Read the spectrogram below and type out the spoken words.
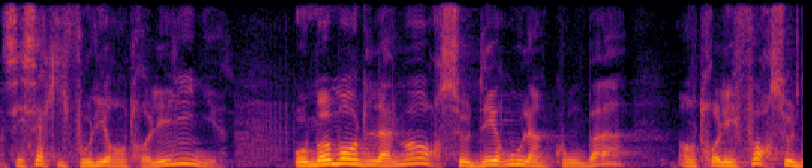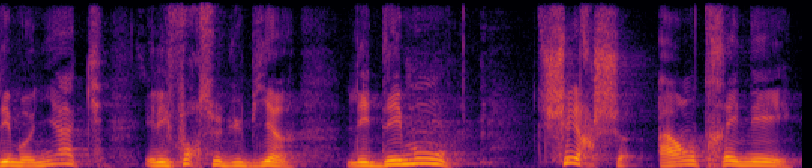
c'est ça qu'il faut lire entre les lignes, au moment de la mort se déroule un combat entre les forces démoniaques et les forces du bien. Les démons cherchent à entraîner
